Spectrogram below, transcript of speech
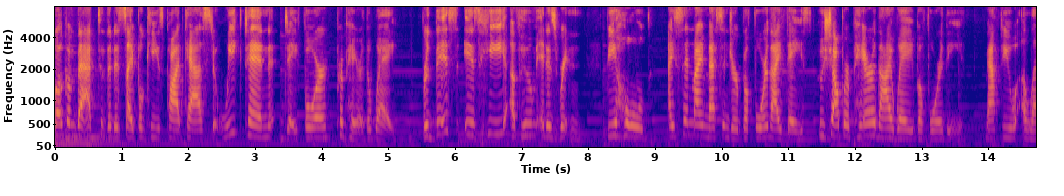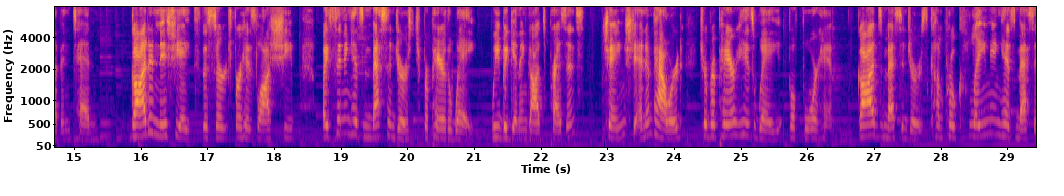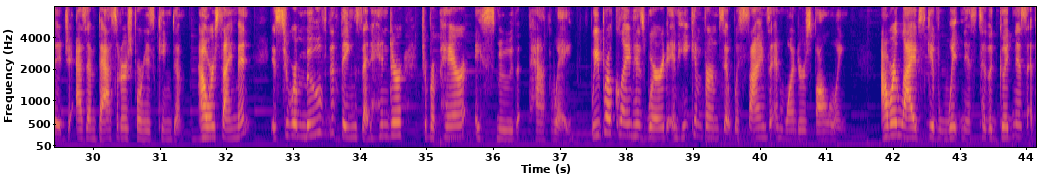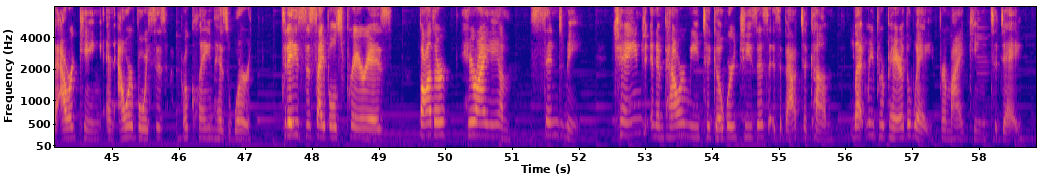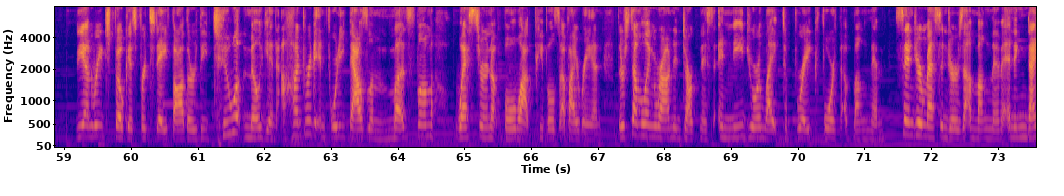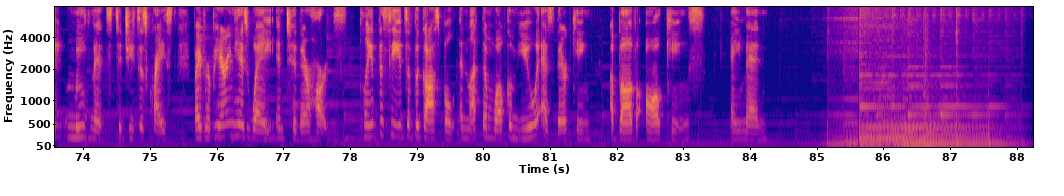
welcome back to the Disciple Keys podcast, week 10, day 4 Prepare the Way. For this is he of whom it is written Behold, I send my messenger before thy face, who shall prepare thy way before thee. Matthew 11 10. God initiates the search for his lost sheep by sending his messengers to prepare the way. We begin in God's presence, changed and empowered to prepare his way before him. God's messengers come proclaiming his message as ambassadors for his kingdom. Our assignment is to remove the things that hinder to prepare a smooth pathway. We proclaim his word and he confirms it with signs and wonders following. Our lives give witness to the goodness of our King, and our voices proclaim his worth. Today's disciples' prayer is Father, here I am. Send me. Change and empower me to go where Jesus is about to come. Let me prepare the way for my King today. The unreached focus for today, Father, the 2,140,000 Muslim Western Bulwark peoples of Iran. They're stumbling around in darkness and need your light to break forth among them. Send your messengers among them and ignite movements to Jesus Christ by preparing his way into their hearts. Plant the seeds of the gospel and let them welcome you as their king above all kings. Amen.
